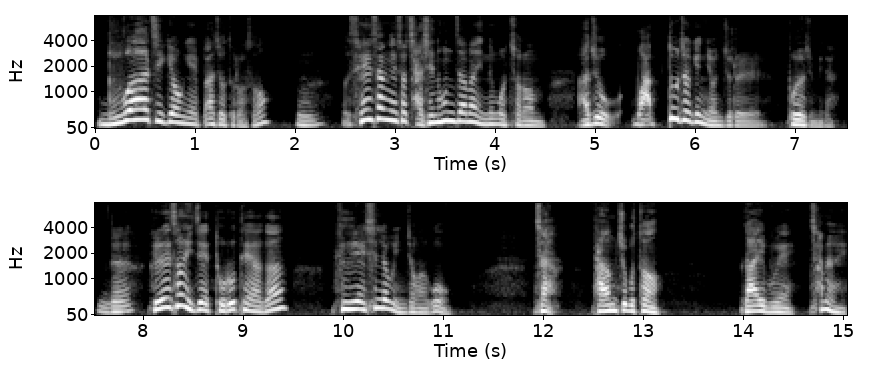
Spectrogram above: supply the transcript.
무아지경에 빠져들어서 음. 세상에서 자신 혼자만 있는 것처럼 아주 압도적인 연주를 보여줍니다. 네. 그래서 이제 도로테아가 그의 실력을 인정하고 자 다음 주부터 라이브에 참여해.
